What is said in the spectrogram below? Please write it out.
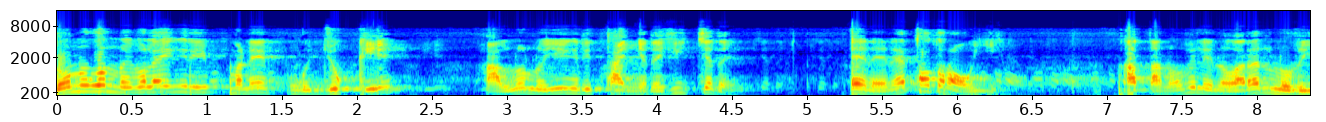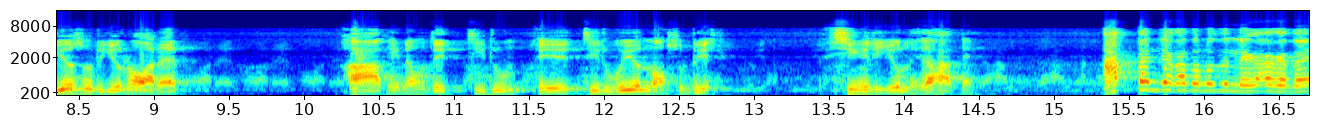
দনুগণ লই বলে ইংরি মানে জুকি আলো লই ইংরি থাইnya দে হিচ্ছে দে এনে নে ততরা ওই আতানো ফেলে নোয়ারে লরিও সরিও নোয়ারে আ কিনা মতে তিরুন এ তিরবুয় সিংরিও লেখা হাকে জায়গা তলতে লেগা গেছে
